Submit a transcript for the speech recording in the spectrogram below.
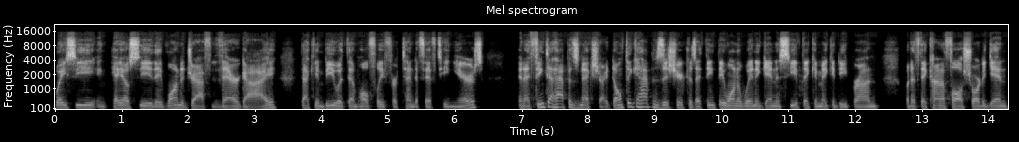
Kwesi and KOC they want to draft their guy that can be with them hopefully for ten to fifteen years. And I think that happens next year. I don't think it happens this year because I think they want to win again and see if they can make a deep run. But if they kind of fall short again,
